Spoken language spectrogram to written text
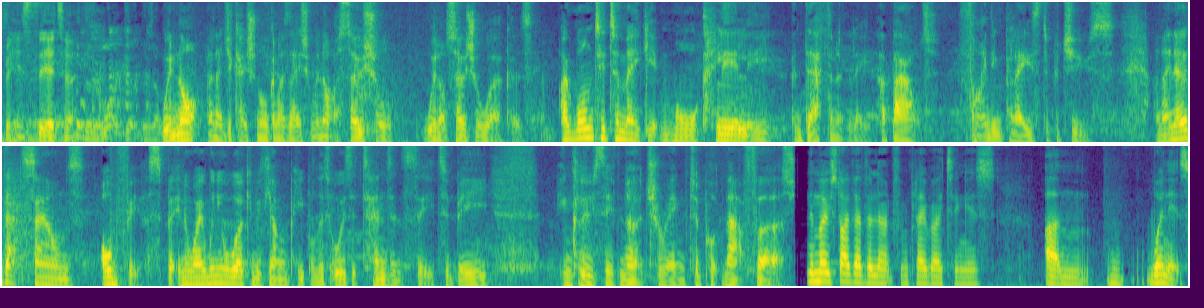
for his theatre. We're not an educational organisation, we're not a social we're not social workers. I wanted to make it more clearly and definitely about finding plays to produce. And I know that sounds obvious, but in a way when you're working with young people there's always a tendency to be inclusive, nurturing, to put that first. The most I've ever learnt from playwriting is um, when it's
